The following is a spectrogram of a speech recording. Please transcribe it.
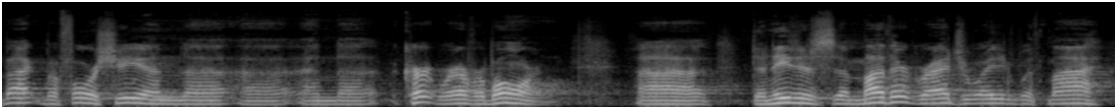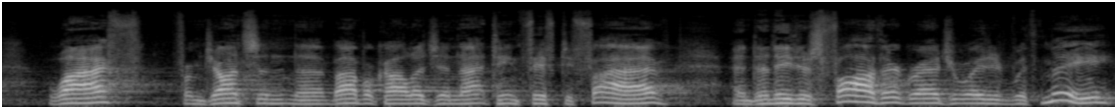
back before she and, and Kurt were ever born. Danita's mother graduated with my wife from Johnson uh, Bible College in 1955, and Danita's father graduated with me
